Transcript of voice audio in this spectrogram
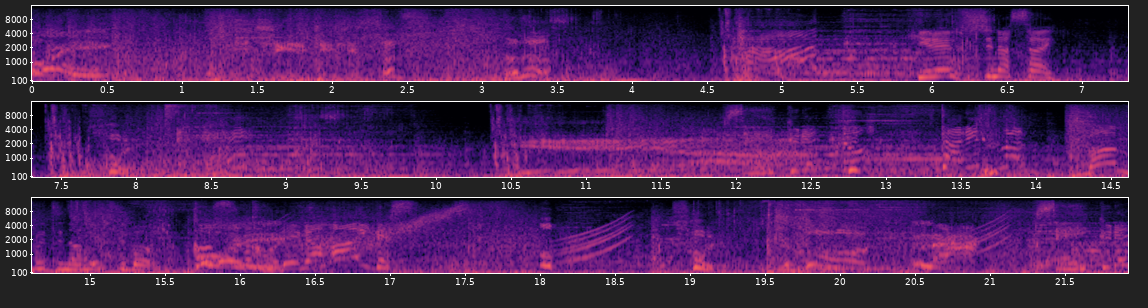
おい。一撃必殺。だだ。はあひれ伏しなさい。それ万物の滅亡。これが愛です。それ。セイクレッ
